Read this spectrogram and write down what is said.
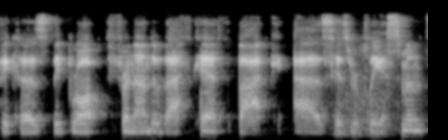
because they brought Fernando Vázquez back as his replacement.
